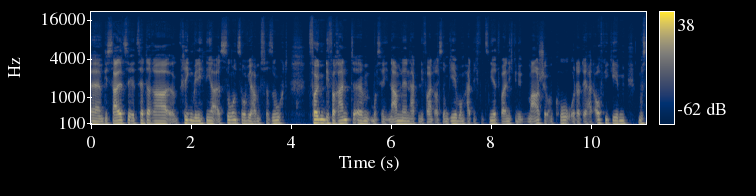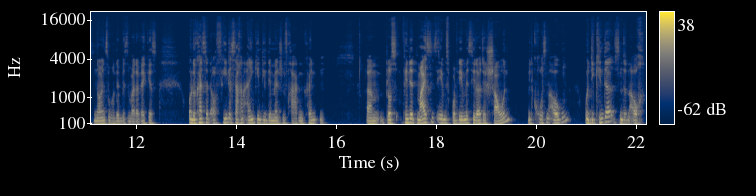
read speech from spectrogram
ähm, die Salze et cetera, äh, kriegen wir nicht näher als so und so. Wir haben's versucht. Folgender Lieferant“ ähm, muss ja nicht Namen nennen, „hat 'n Lieferant aus der Umgebung, hat nicht funktioniert, weil nicht genügend Marge und Co. oder der hat aufgegeben, mussten 'n neuen suchen, der 'n bisschen weiter weg ist.“ Und du kannst halt auf viele Sachen eingehen, die die Menschen fragen könnten. Ähm, bloß findet meistens eben das Problem ist, die Leute schauen mit großen Augen und die Kinder sind dann auch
